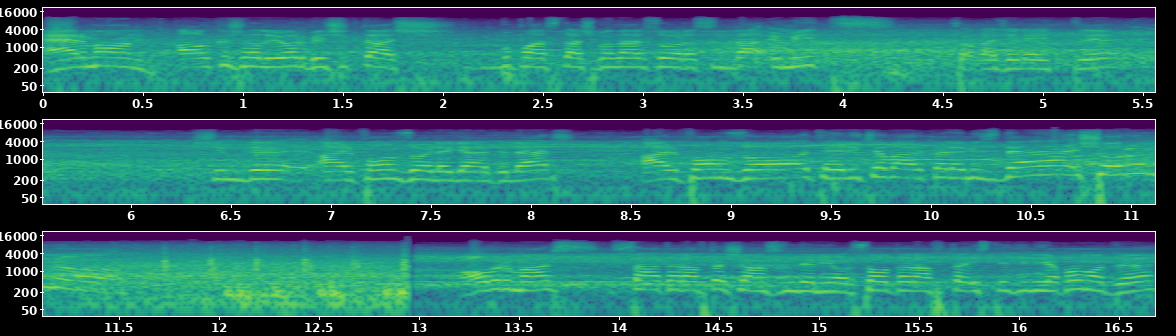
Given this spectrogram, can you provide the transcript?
Erman alkış alıyor Beşiktaş. Bu paslaşmalar sonrasında Ümit çok acele etti. Şimdi Alfonso ile geldiler. Alfonso tehlike var kalemizde. Şorumlu. Overmars sağ tarafta şansını deniyor. Sol tarafta istediğini yapamadı.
